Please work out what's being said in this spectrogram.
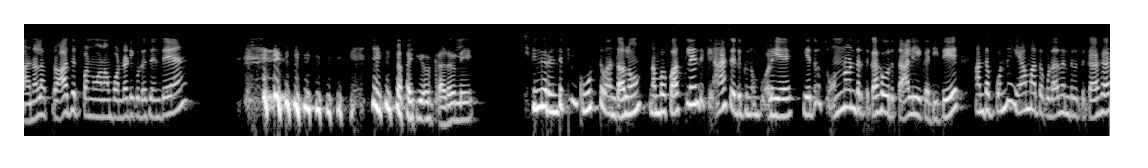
அதனால ப்ராஜெக்ட் பண்ணுவானா பொண்டாட்டி கூட சேர்ந்தேன் ஐயோ கடவுளே. இதுங்க ரெண்டுத்தையும் கூட்டு வந்தாலும் நம்ம ஃபர்ஸ்ட்லேருந்து கிளாஸ் எடுக்கணும் போலயே. ஏதோ சொன்னோன்றதுக்காக ஒரு தாலியை கட்டிட்டு அந்த பொண்ணை ஏமாத்தக்கூடாதுன்றதுக்காக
